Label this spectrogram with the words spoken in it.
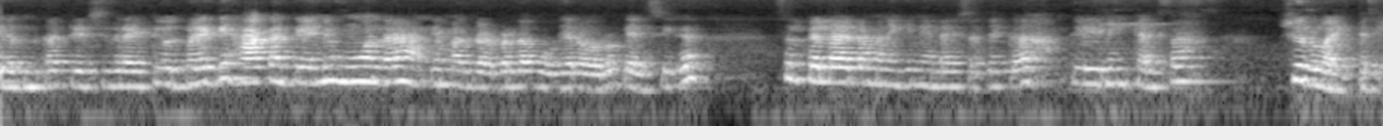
ಇದನ್ನ ಕಟ್ಟಿ ಇಡ್ಸಿದ್ರೆ ಐತಿ ಇವತ್ತು ಬೆಳಗ್ಗೆ ಹಾಕಂತ ಏನು ಹ್ಞೂ ಅಂದ್ರೆ ಹಂಗೆ ಮತ್ತೆ ಗಡ್ಬಡ್ದಾಗ ಹೋಗ್ಯಾರ ಅವರು ಕೆಲ್ಸಿಗೆ. ಸ್ವಲ್ಪ ಎಲ್ಲ ಎಲ್ಲ ಮನೆಗಿನೆಲ್ಲ ಸದ್ಯಕ್ಕೆ ಕ್ಲೀನಿಂಗ್ ಕೆಲಸ ಶುರುವಾಯ್ತು ರೀ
